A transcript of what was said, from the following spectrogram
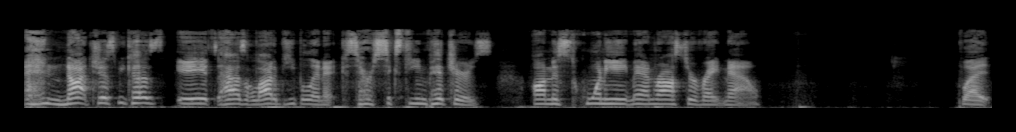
And not just because it has a lot of people in it, because there are 16 pitchers on this 28 man roster right now. But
